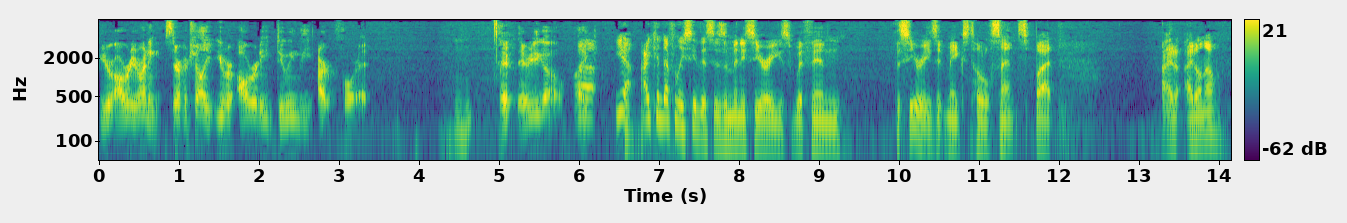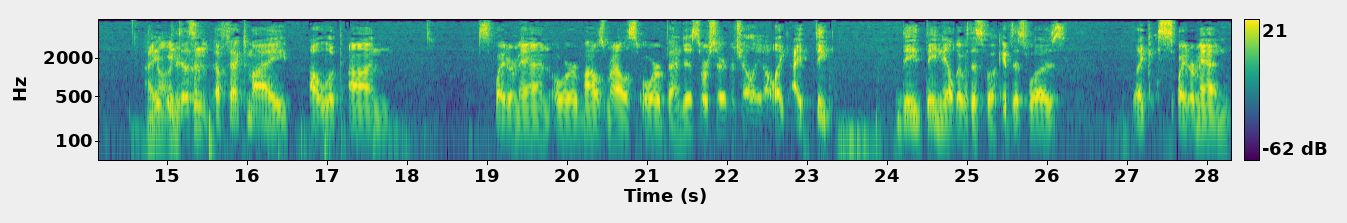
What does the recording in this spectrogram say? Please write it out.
you're already writing. Sarah Petrelli, you were already doing the art for it. Mhm. There, there you go. Like, Uh, yeah, I can definitely see this as a miniseries within the series. It makes total sense, but I, I don't know. I it, don't. it under- doesn't affect my outlook on Spider-Man or Miles Morales or Bendis or Sarah Pichelli at all. Like I think they they nailed it with this book. If this was like Spider-Man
